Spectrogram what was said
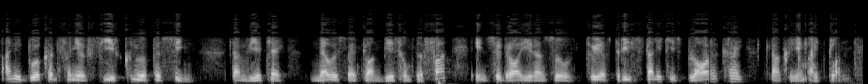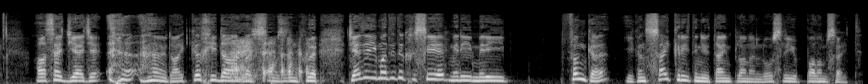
aan die bokant van jou vier knope sien, dan weet jy nou is my plant besig om te vat en sodra jy dan so twee of drie stalletjies blare kry, dan kan jy hom uitplant. As hy JJ daai kuggie daar was ons het hom gehoor. JJ iemand het ook gesê met die met die vinke, jy kan suiker in jou tuinplan en los hulle jou palms uit.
